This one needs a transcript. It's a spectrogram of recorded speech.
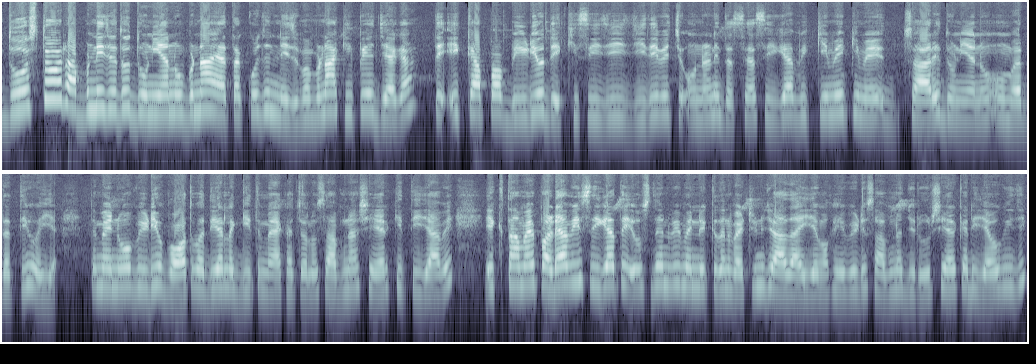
ਦੋਸਤੋ ਰੱਬ ਨੇ ਜਦੋਂ ਦੁਨੀਆ ਨੂੰ ਬਣਾਇਆ ਤਾਂ ਕੁਝ ਨਿਯਮ ਬਣਾ ਕੇ ਭੇਜਿਆਗਾ ਤੇ ਇੱਕ ਆਪਾਂ ਵੀਡੀਓ ਦੇਖੀ ਸੀ ਜੀ, ਜਿਹਦੇ ਵਿੱਚ ਉਹਨਾਂ ਨੇ ਦੱਸਿਆ ਸੀਗਾ ਵੀ ਕਿਵੇਂ ਕਿਵੇਂ ਸਾਰੇ ਦੁਨੀਆ ਨੂੰ ਉਮਰ ਦਿੱਤੀ ਹੋਈ ਹੈ। ਤੇ ਮੈਨੂੰ ਉਹ ਵੀਡੀਓ ਬਹੁਤ ਵਧੀਆ ਲੱਗੀ ਤੇ ਮੈਂ ਕਿਹਾ ਚਲੋ ਸਭ ਨਾਲ ਸ਼ੇਅਰ ਕੀਤੀ ਜਾਵੇ। ਇੱਕ ਤਾਂ ਮੈਂ ਪੜਿਆ ਵੀ ਸੀਗਾ ਤੇ ਉਸ ਦਿਨ ਵੀ ਮੈਨੂੰ ਇੱਕ ਦਿਨ ਬੈਠੀ ਨੂੰ ਯਾਦ ਆਈ ਜੇ ਮੈਂ ਕਿਹਾ ਇਹ ਵੀਡੀਓ ਸਭ ਨਾਲ ਜ਼ਰੂਰ ਸ਼ੇਅਰ ਕਰੀ ਜਾਊਗੀ ਜੀ।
